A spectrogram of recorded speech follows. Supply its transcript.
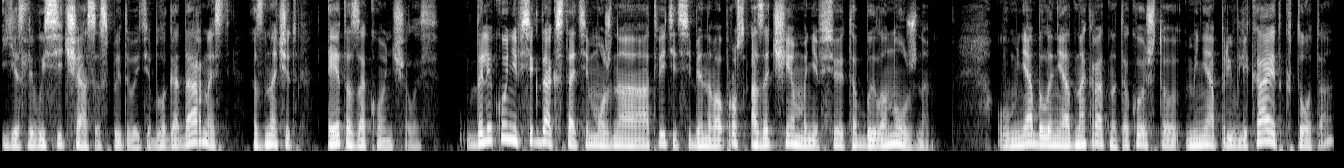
если вы сейчас испытываете благодарность, значит, это закончилось. Далеко не всегда, кстати, можно ответить себе на вопрос, а зачем мне все это было нужно? У меня было неоднократно такое, что меня привлекает кто-то,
